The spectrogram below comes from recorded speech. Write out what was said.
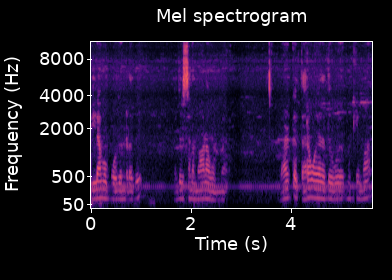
இல்லாமல் போகுதுன்றது நிதர்சனமான உண்மை. வாழ்க்கை தரம் உயர்றது முக்கியமாக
